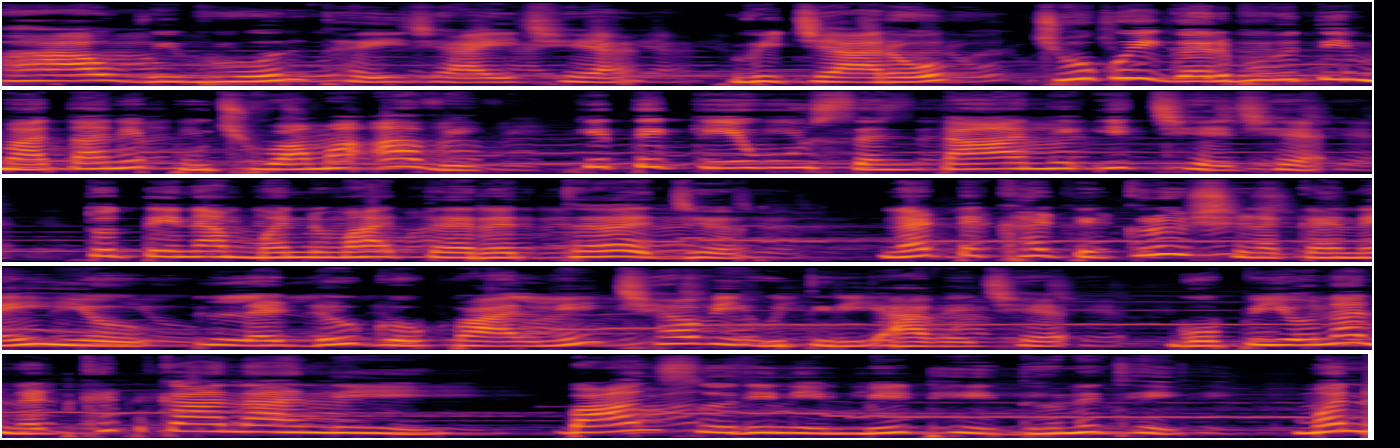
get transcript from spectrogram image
ભાવ વિભોર થઈ જાય છે. વિચારો, જો કોઈ ગર્ભવતી માતાને પૂછવામાં આવે કે તે કેવું સંતાન ઈચ્છે છે, તો તેના મનમાં તરત જ નટખટ કૃષ્ણ કનૈયો લડ્ડુ ગોપાલની છવી ઉતરી આવે છે. ગોપીઓના નટખટ કાનાની બાંસુરીની મીઠી ધૂનથી મન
